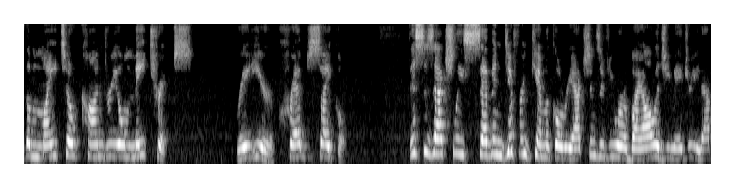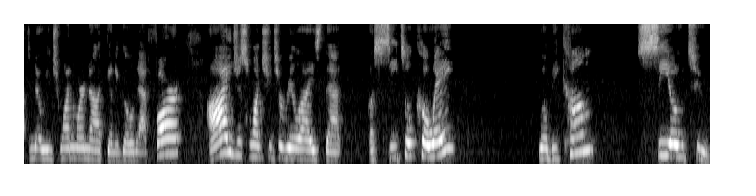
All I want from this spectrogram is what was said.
the mitochondrial matrix, right here, Krebs cycle. This is actually seven different chemical reactions. If you were a biology major, you'd have to know each one. We're not going to go that far. I just want you to realize that acetyl-CoA will become CO2,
